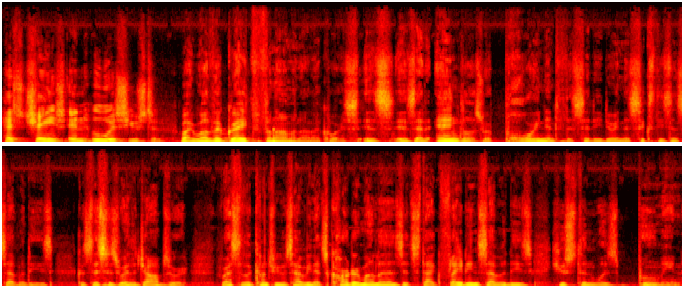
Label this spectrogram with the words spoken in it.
has changed, and who is Houston? Right. Well, the great phenomenon, of course, is is that Anglo's were pouring into the city during the 60s and 70s because this is where the jobs were. The rest of the country was having its Carter malaise, its stagflating 70s. Houston was booming.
